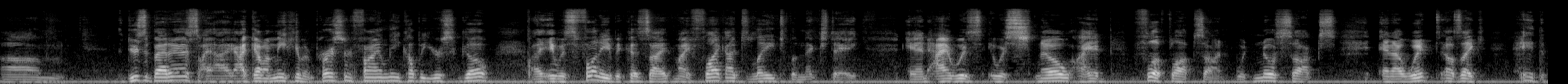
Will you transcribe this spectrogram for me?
Um, dude's a badass. I, I, I got to meet him in person finally a couple years ago. Uh, it was funny because I my flight got delayed to the next day, and I was it was snow. I had flip flops on with no socks, and I went. I was like, hey, the,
